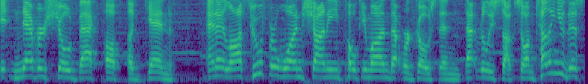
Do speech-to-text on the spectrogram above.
it never showed back up again. And I lost two for one shiny Pokemon that were ghost, and that really sucks. So I'm telling you this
